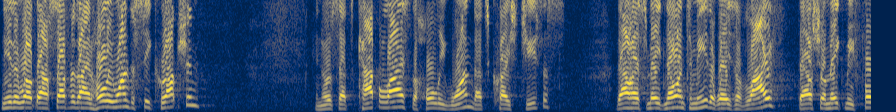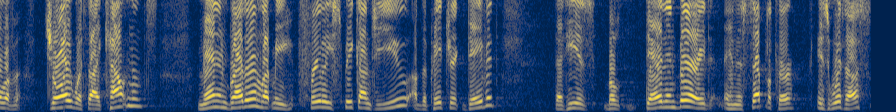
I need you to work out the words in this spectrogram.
neither wilt thou suffer thine Holy One to see corruption. You notice that's capitalized, the Holy One, that's Christ Jesus. Thou hast made known to me the ways of life. Thou shalt make me full of joy with thy countenance. Men and brethren, let me freely speak unto you of the patriarch David, that he is both dead and buried, in his sepulchre is with us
